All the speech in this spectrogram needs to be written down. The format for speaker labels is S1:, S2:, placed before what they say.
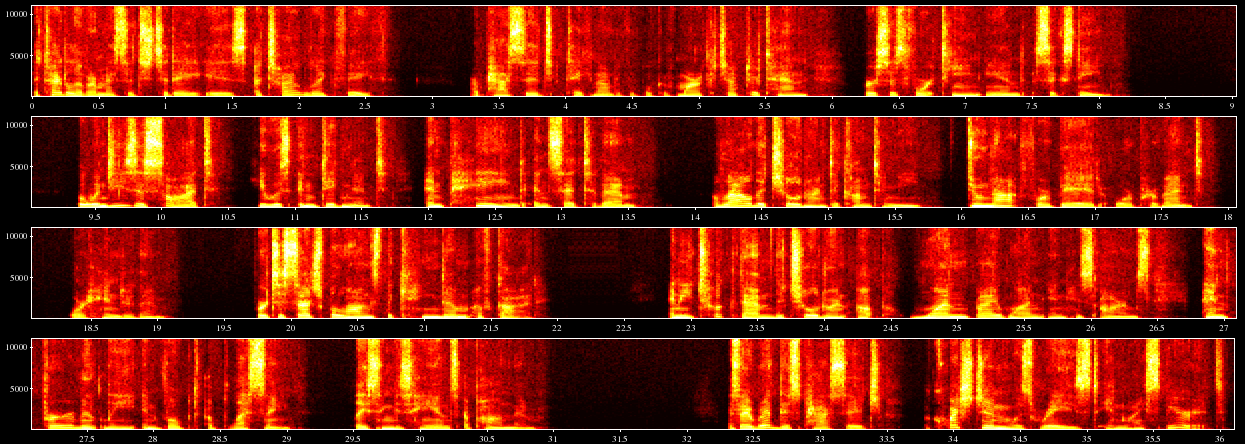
S1: The title of our message today is A Childlike Faith. Our passage taken out of the book of Mark, chapter 10, verses 14 and 16. But when Jesus saw it, he was indignant and pained and said to them, Allow the children to come to me. Do not forbid or prevent or hinder them, for to such belongs the kingdom of God. And he took them, the children, up one by one in his arms and fervently invoked a blessing placing his hands upon them. As I read this passage, a question was raised in my spirit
